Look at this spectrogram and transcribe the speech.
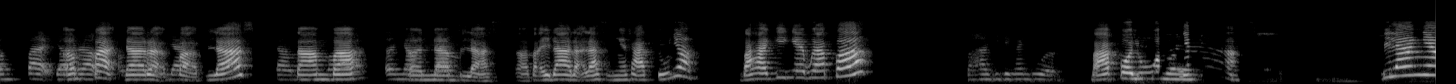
empat darab 4 darab 14 tambah 16. 16. Ah, tak payah darab lah dengan satunya. Bahagi dengan berapa? Bahagi dengan dua. Berapa duanya? Bilangnya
